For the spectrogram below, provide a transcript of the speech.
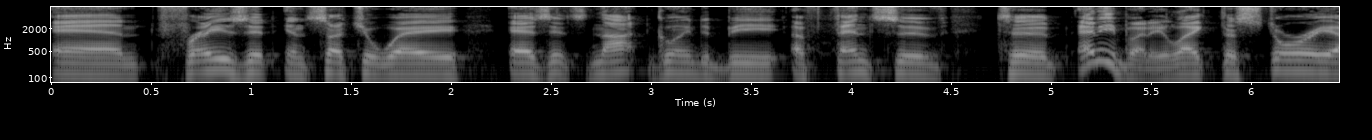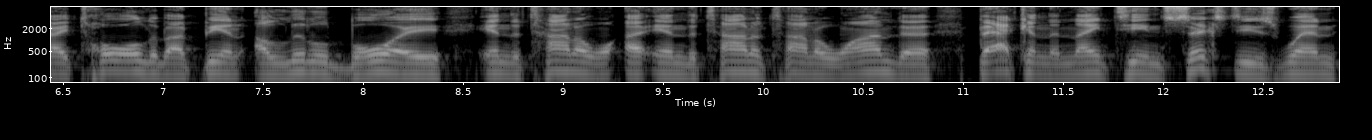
and phrase it in such a way as it's not going to be offensive to anybody. Like the story I told about being a little boy in the town of, uh, in the town of Tonawanda back in the 1960s when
